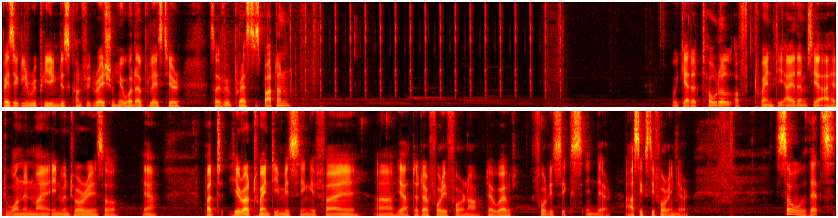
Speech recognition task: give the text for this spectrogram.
basically repeating this configuration here, what I placed here. So if we press this button, we get a total of 20 items. Yeah, I had one in my inventory, so yeah. But here are 20 missing. If I, uh, yeah, there are 44 now. There were 46 in there, uh, 64 in there. So that's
